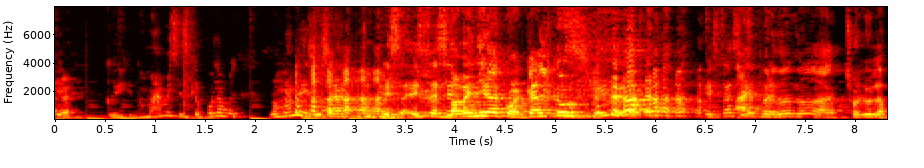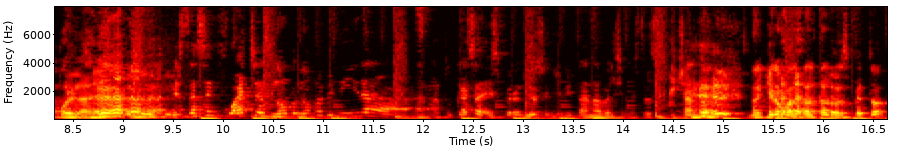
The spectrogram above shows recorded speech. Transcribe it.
que, que, no mames, escapó la No mames, o sea, es- estás en, Va a venir a Coacalco. estás Ay, en, perdón, no, a Cholula, Puebla. estás en Cuachas, no, no va a venir a, a- a tu casa. Espero en Dios, señorita Anabel, si me estás escuchando. No quiero faltarte al respeto.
